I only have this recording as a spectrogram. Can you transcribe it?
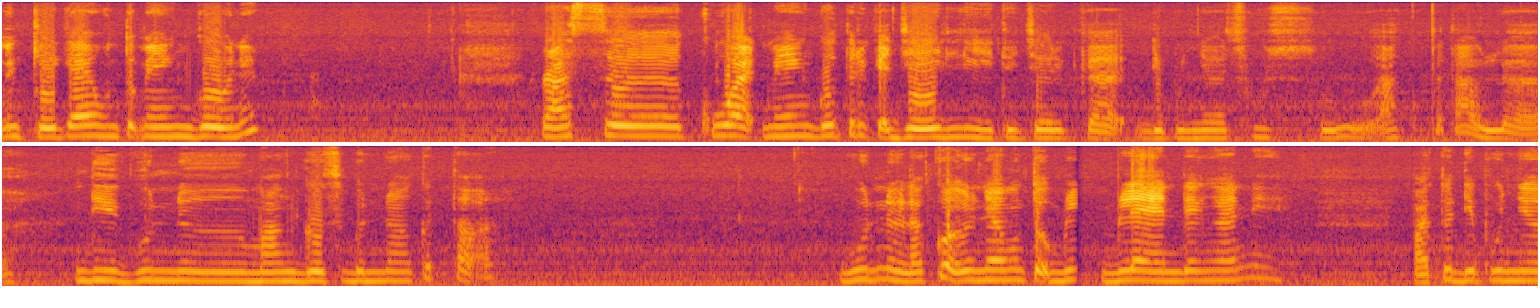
Okay guys untuk mango ni. Rasa kuat mango tu dekat jelly tu je dekat dia punya susu. Aku tak tahulah Dia guna mangga sebenar ke tak? Gunalah kot yang untuk blend dengan ni. Lepas tu dia punya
